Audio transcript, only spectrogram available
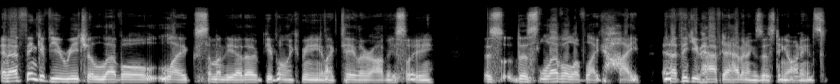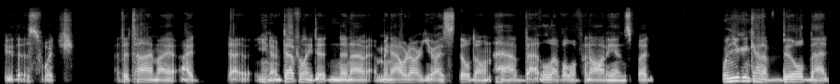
and I think if you reach a level like some of the other people in the community, like Taylor, obviously, this this level of like hype, and I think you have to have an existing audience to do this. Which at the time I, I you know definitely didn't, and I, I mean I would argue I still don't have that level of an audience. But when you can kind of build that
